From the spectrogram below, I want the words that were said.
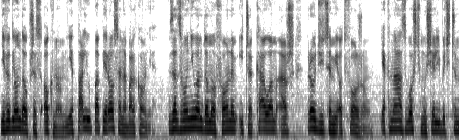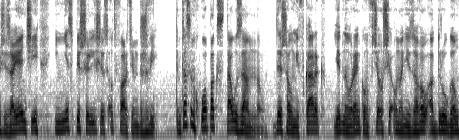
nie wyglądał przez okno, nie palił papierosa na balkonie. Zadzwoniłam domofonem i czekałam, aż rodzice mi otworzą. Jak na złość musieli być czymś zajęci i nie spieszyli się z otwarciem drzwi. Tymczasem chłopak stał za mną, dyszał mi w kark, jedną ręką wciąż się onanizował, a drugą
